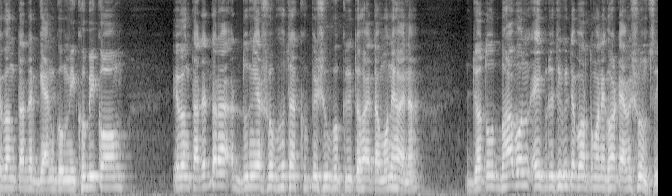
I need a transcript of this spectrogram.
এবং তাদের জ্ঞানগম্যি খুবই কম এবং তাদের দ্বারা দুনিয়ার সভ্যতা খুব বেশি উপকৃত হয় তা মনে হয় না। যত উদ্ভাবন এই পৃথিবীতে বর্তমানে ঘটে আমি শুনছি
